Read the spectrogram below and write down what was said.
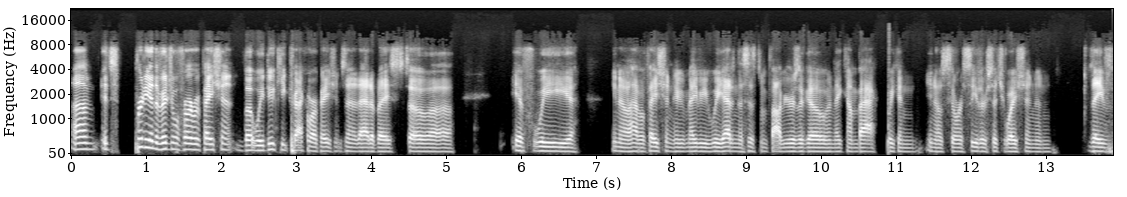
Um, it's pretty individual for every patient, but we do keep track of our patients in a database. So uh, if we, you know, have a patient who maybe we had in the system five years ago and they come back, we can, you know, sort of see their situation and they've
